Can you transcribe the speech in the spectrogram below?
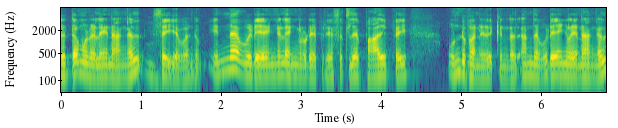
திட்டமிடலை நாங்கள் செய்ய வேண்டும். என்ன விடயங்கள் எங்களுடைய பிரதேசத்திலே பாதிப்பை உண்டு பண்ணியிருக்கின்றது. அந்த விடயங்களை நாங்கள்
